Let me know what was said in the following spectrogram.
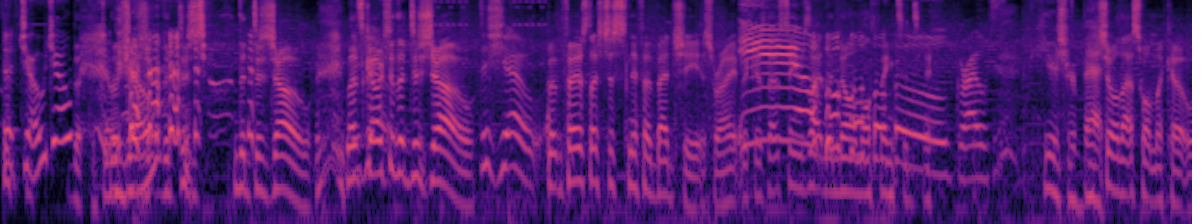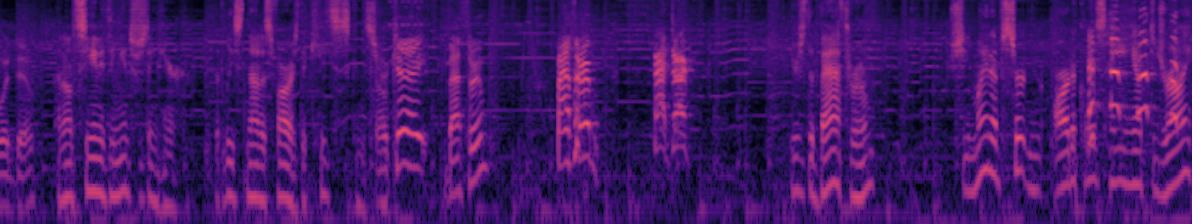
The Jojo? The dojo? the dojo. The dojo. Let's go to the dojo. The show. But first, let's just sniff her bed sheets, right? Because that seems like the normal thing to do. Ew, Gross. Here's her bed. Sure, that's what Makoto would do. I don't see anything interesting here. At least not as far as the case is concerned. Okay, bathroom. Bathroom. Bathroom. Here's the bathroom. She might have certain articles hanging out to dry.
